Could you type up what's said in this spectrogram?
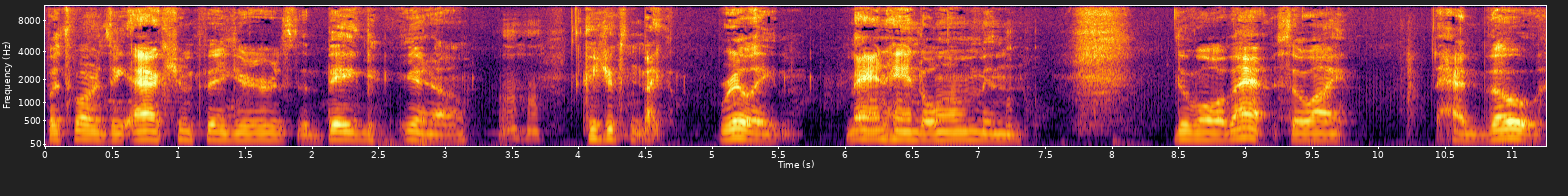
but as far as the action figures, the big, you know, mm-hmm. Because you can like really manhandle them and do all that. So I had those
